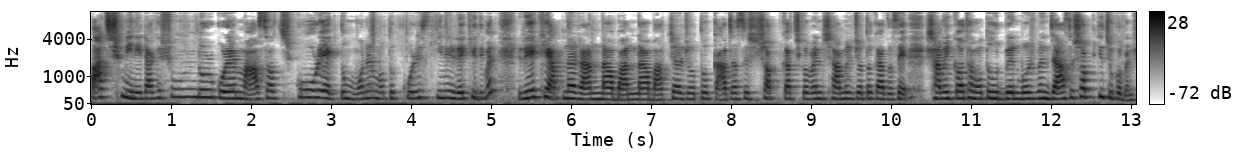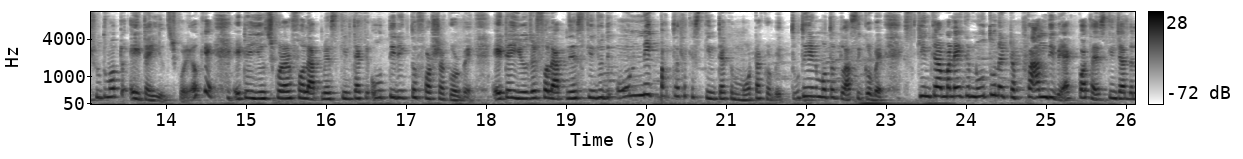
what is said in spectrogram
পাঁচ মিনিট আগে সুন্দর করে মাসাজ করে, একদম মনের মতো করে স্কিনে রেখে দিবেন। রেখে আপনার রান্না, বান্না, বাচ্চার যত কাজ আছে, সব কাজ করবেন, স্বামীর যত কাজ আছে, স্বামীর কথা মতো উঠবেন, বসবেন, যা আছে সব কিছু করবেন। শুধুমাত্র এইটা ইউজ করে ওকে এটা ইউজ করার ফলে আপনার স্কিনটাকে অতিরিক্ত ফর্সা করবে। এটা ইউজের ফলে আপনার স্কিন যদি অনেক পাতলা থাকে স্কিনটাকে মোটা করবে, দুধের মতো ক্লাসিক করবে। স্কিনটা মানে একটা নতুন একটা প্রাণ দিবে, এক কথায়। স্কিন যাদের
